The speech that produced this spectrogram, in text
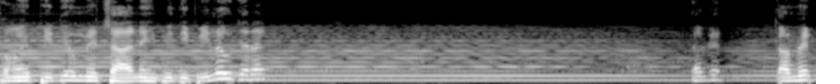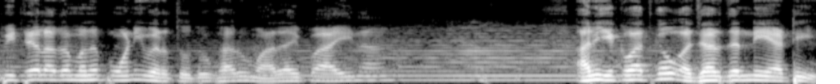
તમે પીધી મેં ચા નહીં પીધી. પી લઉં જરાક. તમે પીતેલા તો મને પોણી વરતું હતું ખારું મારા પા આવી ના. આની એક વાત કહું હજાર જણની એઠી,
